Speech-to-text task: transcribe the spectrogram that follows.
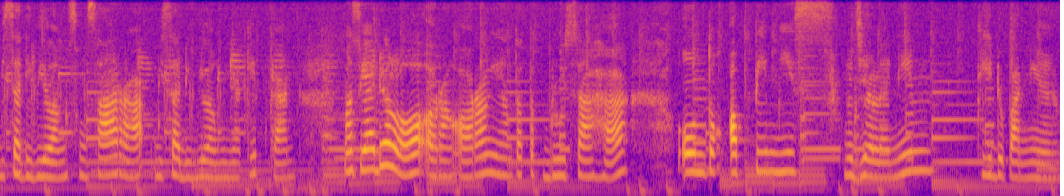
bisa dibilang sengsara, bisa dibilang menyakitkan, masih ada loh orang-orang yang tetap berusaha untuk optimis ngejalanin kehidupannya.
